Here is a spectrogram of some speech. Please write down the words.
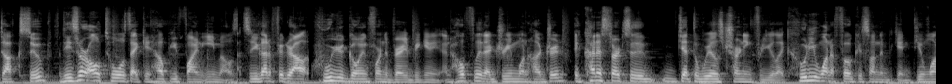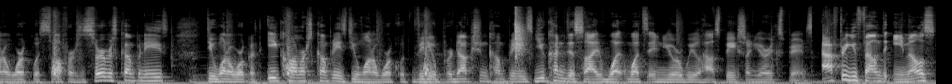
Dux-Soup. These are all tools that can help you find emails. So you got to figure out who you're going for in the very beginning. And hopefully that Dream 100, it kind of starts to get the wheels turning for you you? Like, who do you want to focus on in the beginning? Do you want to work with software as a service companies? Do you want to work with e-commerce companies? Do you want to work with video production companies? You kind of decide what, what's in your wheelhouse based on your experience. After you found the emails,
